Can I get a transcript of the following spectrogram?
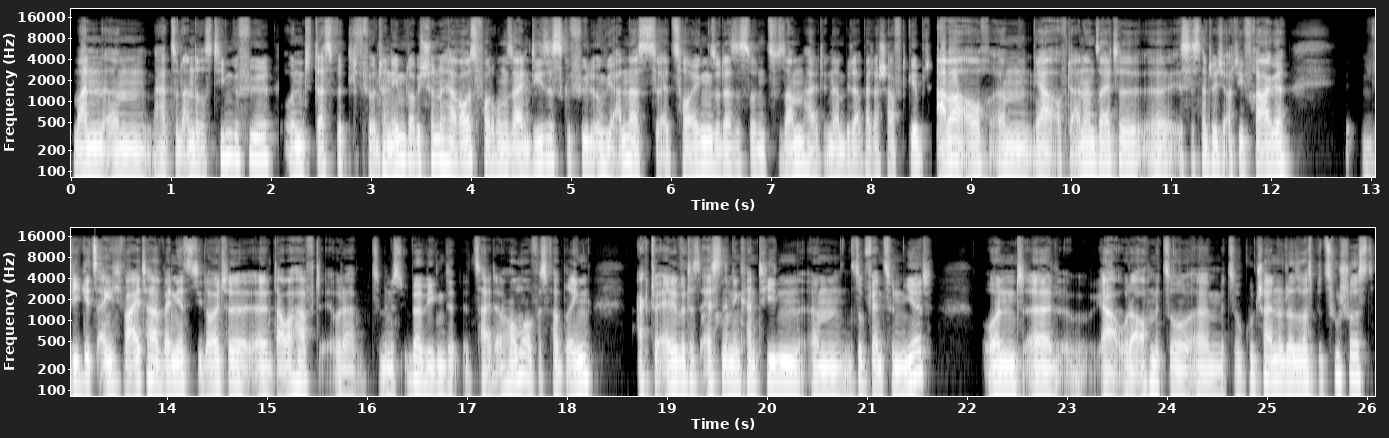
man ähm, hat so ein anderes Teamgefühl und das wird für Unternehmen, glaube ich, schon eine Herausforderung sein, dieses Gefühl irgendwie anders zu erzeugen, so dass es so einen Zusammenhalt in der Mitarbeiterschaft gibt. Aber auch, ähm, ja, auf der anderen Seite äh, ist es natürlich auch die Frage, wie geht's eigentlich weiter, wenn jetzt die Leute äh, dauerhaft oder zumindest überwiegende Zeit im Homeoffice verbringen? Aktuell wird das Essen in den Kantinen ähm, subventioniert und äh, ja oder auch mit so äh, mit so Gutscheinen oder sowas bezuschusst.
